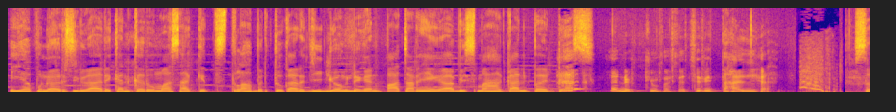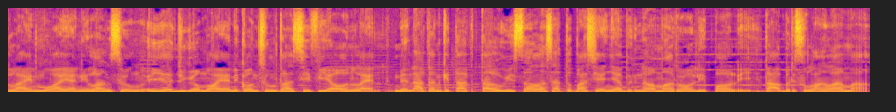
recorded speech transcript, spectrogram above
ia pun harus dilarikan ke rumah sakit setelah bertukar jigong dengan pacarnya yang habis makan pedas. Aduh, gimana ceritanya? Selain melayani langsung, ia juga melayani konsultasi via online. Dan akan kita ketahui salah satu pasiennya bernama Rolly Polly. Tak berselang lama,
